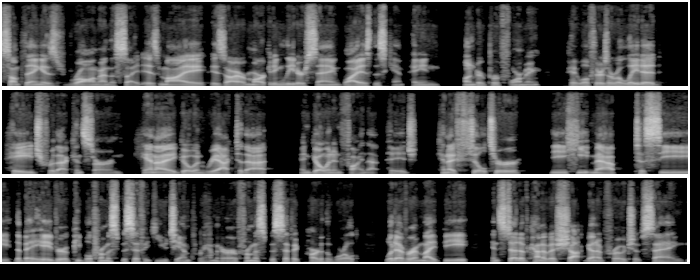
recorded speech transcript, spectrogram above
something is wrong on the site? Is my, is our marketing leader saying, why is this campaign underperforming? Okay, well, if there's a related page for that concern, can I go and react to that and go in and find that page? Can I filter the heat map to see the behavior of people from a specific UTM parameter or from a specific part of the world, whatever it might be, instead of kind of a shotgun approach of saying,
